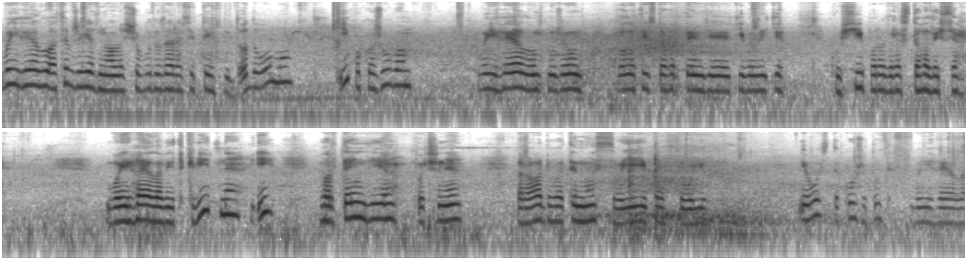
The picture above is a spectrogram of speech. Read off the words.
вейгелу, а це вже я знала, що буду зараз іти додому і покажу вам вейгелу. Уже он волотиста гортензія, які великі кущі порозросталися. Вейгела відквітне і гортензія почне радувати нас своєю красою. І ось також тут вейгела.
